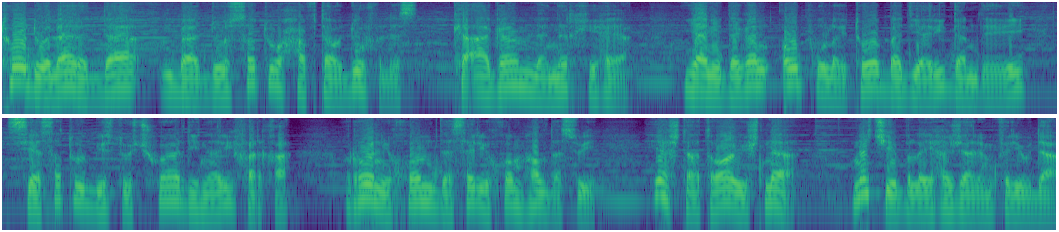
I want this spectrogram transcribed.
تۆ دۆلارتدا بە 272 فلس کە ئاگام لە نرخی هەیە ینی دەگەڵ ئەو پوڵی تۆ بە دیاری دەمدەیەی 324 دیناری فەرقە ڕۆنی خۆم دەسەری خۆم هەڵدەسووی هێشتا تەواویش نا نەچی بڵێ هەژارم فریودا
